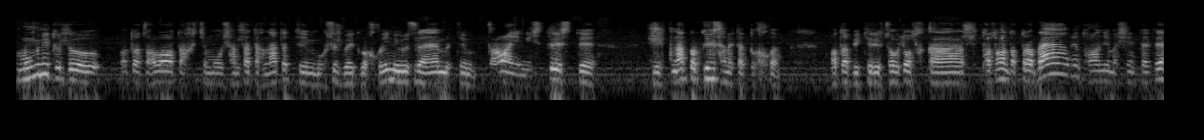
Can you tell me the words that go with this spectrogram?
мөнгөний төлөө одоо зовоод ах ч юм уу шаналаад ах надад тийм өсөл байдаг байхгүй. Энэ юусэн амар тийм заваа юм стресстэй нэг над бол тийг санагдаад байгаа байхгүй. Одоо би тэрийг цуглуулах гал толгоон дотроо байнгын тооны машинтай тий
